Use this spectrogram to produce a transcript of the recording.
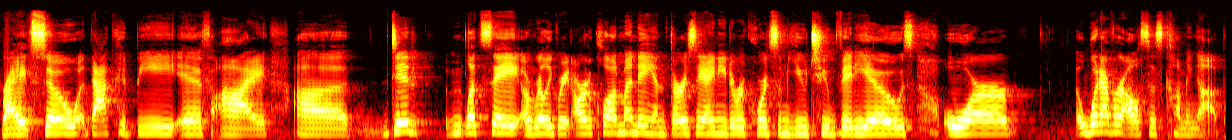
right? So that could be if I uh, did let's say a really great article on Monday and Thursday I need to record some YouTube videos or whatever else is coming up.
